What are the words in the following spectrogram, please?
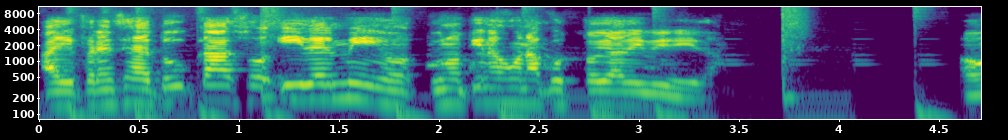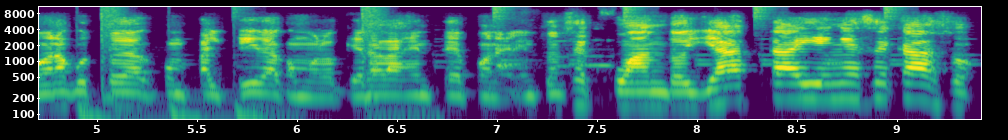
a diferencia de tu caso y del mío, tú no tienes una custodia dividida o una custodia compartida, como lo quiera la gente poner. Entonces, cuando ya está ahí en ese caso,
